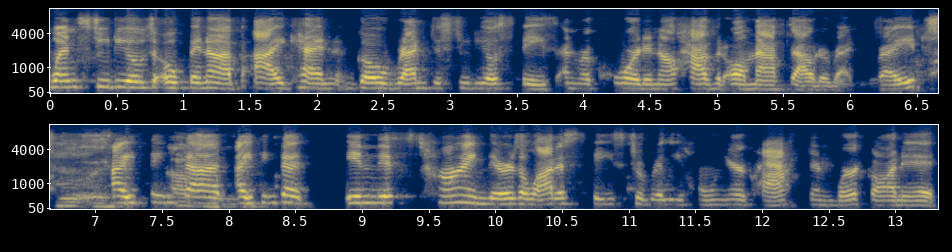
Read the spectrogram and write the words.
when studios open up, I can go rent a studio space and record and I'll have it all mapped out already, right? Absolutely. I think that I think that in this time there's a lot of space to really hone your craft and work on it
